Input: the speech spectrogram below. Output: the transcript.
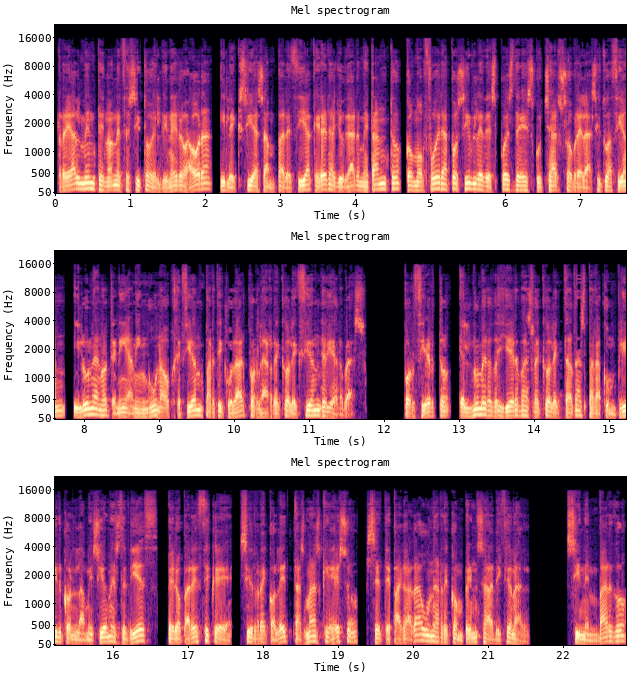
realmente no necesito el dinero ahora, y Lexia-san parecía querer ayudarme tanto como fuera posible después de escuchar sobre la situación, y Luna no tenía ninguna objeción particular por la recolección de hierbas. Por cierto, el número de hierbas recolectadas para cumplir con la misión es de 10, pero parece que, si recolectas más que eso, se te pagará una recompensa adicional. Sin embargo,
